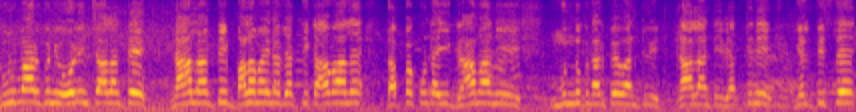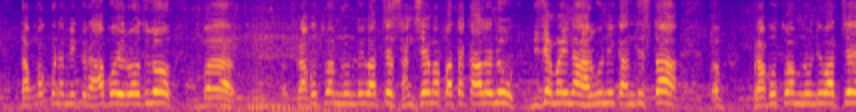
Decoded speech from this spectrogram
దుర్మార్గుని ఓడించాలంటే నాలాంటి బలమైన వ్యక్తి కావాలి. తప్పకుండా ఈ గ్రామాన్ని ముందుకు నడిపేవంటి నాలాంటి వ్యక్తిని గెలిపిస్తే తప్పకుండా మీకు రాబోయే రోజులో ప్రభుత్వం నుండి వచ్చే సంక్షేమ పథకాలను నిజమైన అరువునికి అందిస్తా. ప్రభుత్వం నుండి వచ్చే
